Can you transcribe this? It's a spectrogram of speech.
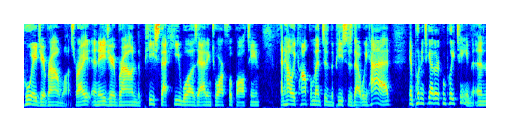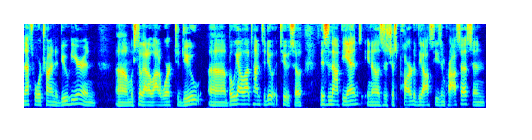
who AJ Brown was, right? And AJ Brown, the piece that he was adding to our football team and how he complemented the pieces that we had in putting together a complete team. And that's what we're trying to do here. And um, we still got a lot of work to do, uh, but we got a lot of time to do it too. So this is not the end. You know, this is just part of the off season process. And,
